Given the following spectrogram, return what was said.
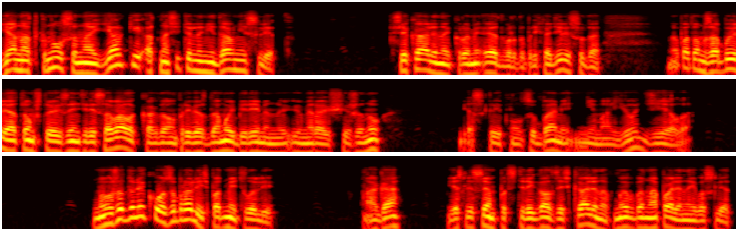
я наткнулся на яркий относительно недавний след. Все Калины, кроме Эдварда, приходили сюда, но потом забыли о том, что их заинтересовало, когда он привез домой беременную и умирающую жену. Я скрипнул зубами. «Не мое дело». «Мы уже далеко забрались», — подметила Ли. «Ага. Если Сэм подстерегал здесь Калинов, мы бы напали на его след».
